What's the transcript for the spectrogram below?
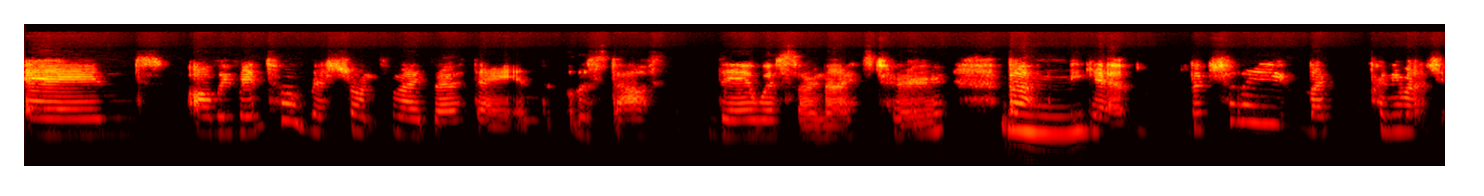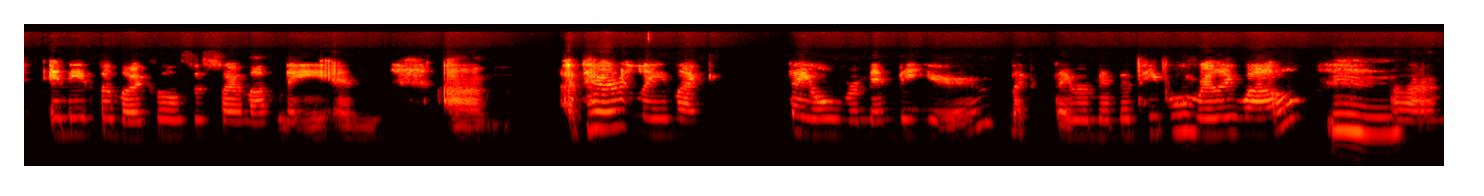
and oh, we went to a restaurant for my birthday, and the staff there were so nice too. But Mm. yeah, literally, like pretty much any of the locals are so lovely, and um, apparently, like they all remember you, like they remember people really well. Mm. Um,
